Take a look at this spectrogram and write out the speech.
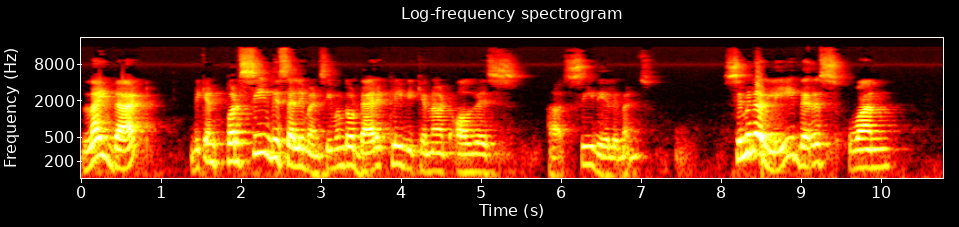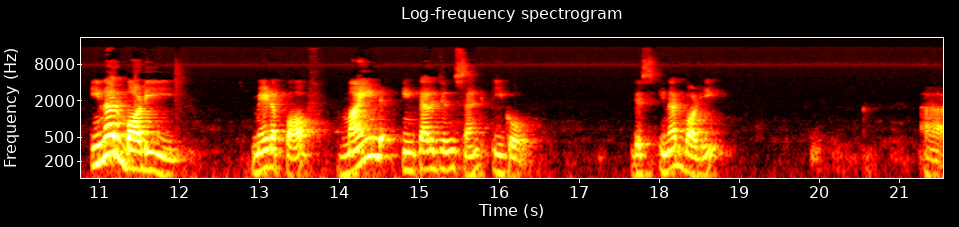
Like that, we can perceive these elements even though directly we cannot always uh, see the elements. Similarly, there is one inner body made up of mind, intelligence, and ego. This inner body, uh,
